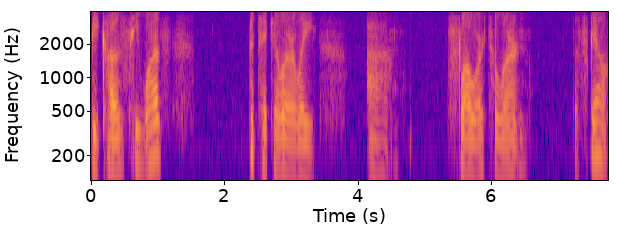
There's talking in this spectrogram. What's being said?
because he was particularly uh, slower to learn the skill.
